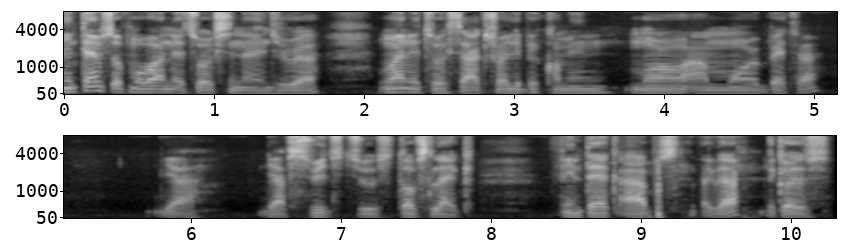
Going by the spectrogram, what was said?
in terms of mobile networks in Nigeria, mobile networks are actually becoming more and more better. Yeah, they have switched to stuffs like fintech apps like that because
